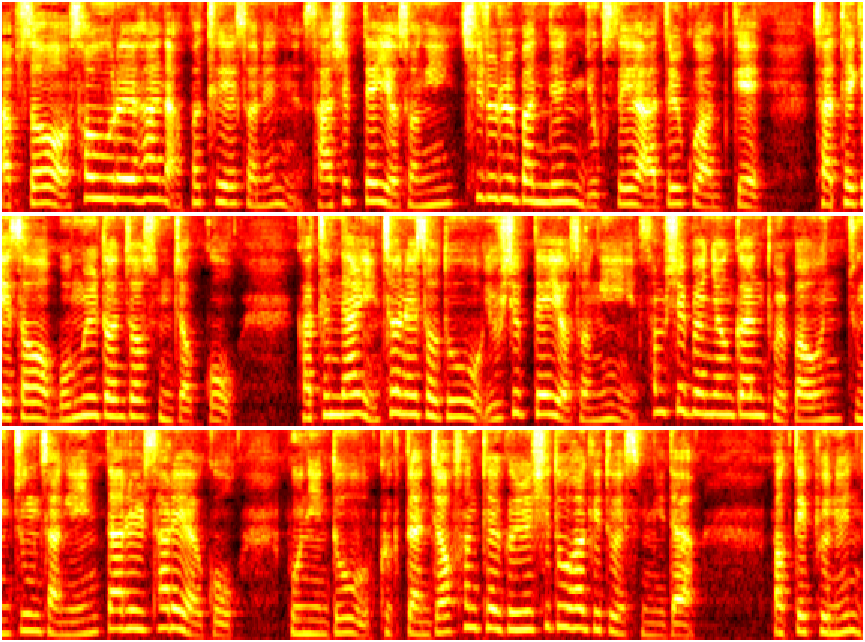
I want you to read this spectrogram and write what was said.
앞서 서울의 한 아파트에서는 40대 여성이 치료를 받는 6세 아들과 함께 자택에서 몸을 던져 숨졌고 같은 날 인천에서도 60대 여성이 30여 년간 돌봐온 중증장애인 딸을 살해하고 본인도 극단적 선택을 시도하기도 했습니다. 박 대표는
